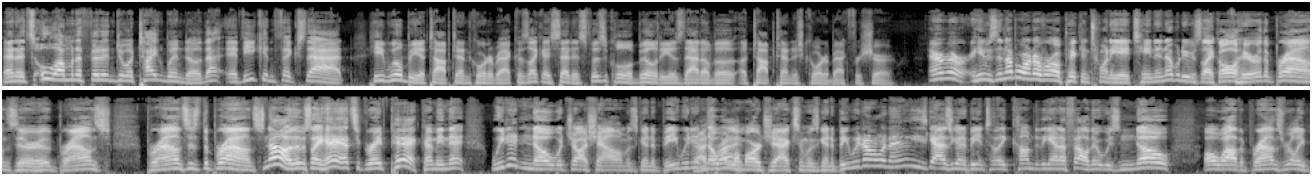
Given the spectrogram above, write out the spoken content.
And it's oh, I'm going to fit into a tight window. That if he can fix that, he will be a top 10 quarterback because like I said, his physical ability is that of a, a top 10ish quarterback for sure. I remember he was the number one overall pick in 2018, and nobody was like, "Oh, here are the Browns. They're Browns. Browns is the Browns." No, it was like, "Hey, that's a great pick." I mean, they, we didn't know what Josh Allen was going to be. We didn't That's know right. what Lamar Jackson was going to be. We don't know what any of these guys are going to be until they come to the NFL. There was no, "Oh wow, the Browns really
